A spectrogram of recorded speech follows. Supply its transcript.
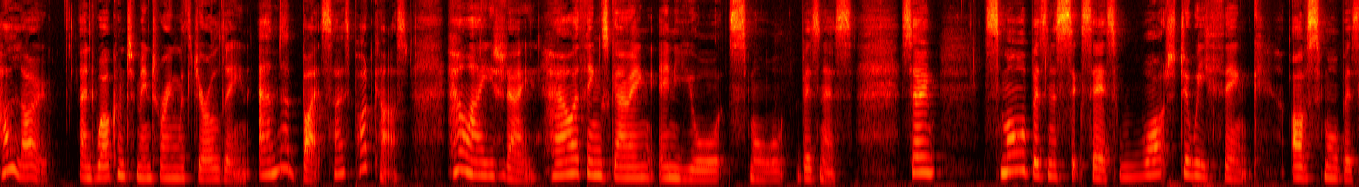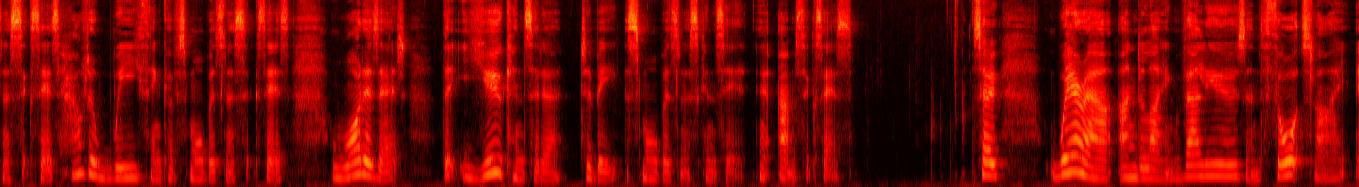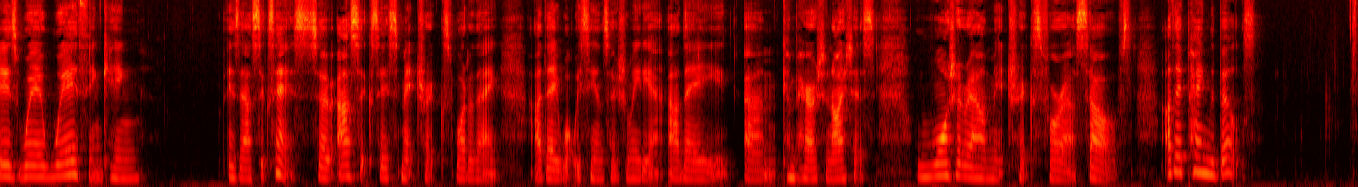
Hello, and welcome to Mentoring with Geraldine and the Bite Size Podcast. How are you today? How are things going in your small business? So, small business success, what do we think of small business success? How do we think of small business success? What is it that you consider to be a small business um, success? So, where our underlying values and thoughts lie is where we're thinking is our success. So, our success metrics, what are they? Are they what we see on social media? Are they um, comparisonitis? What are our metrics for ourselves? Are they paying the bills?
